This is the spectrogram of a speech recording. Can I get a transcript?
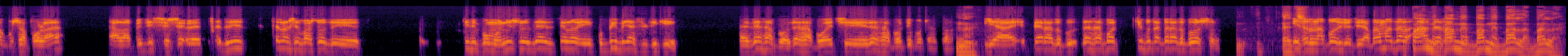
άκουσα πολλά. Αλλά επειδή, ε, επειδή θέλω να σεβαστώ τη, την υπομονή σου, δεν θέλω η κουμπί μια αθλητική. Ε, δεν θα πω, δεν θα πω έτσι, δεν θα πω τίποτα τώρα. Ναι. Για, πέρα το, δεν θα πω τίποτα πέρα το ποδόσφαιρο. Ήθελα να πω δύο-τρία πράγματα. Πάμε, πάμε, θα... πάμε, μπάλα, μπάλα.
